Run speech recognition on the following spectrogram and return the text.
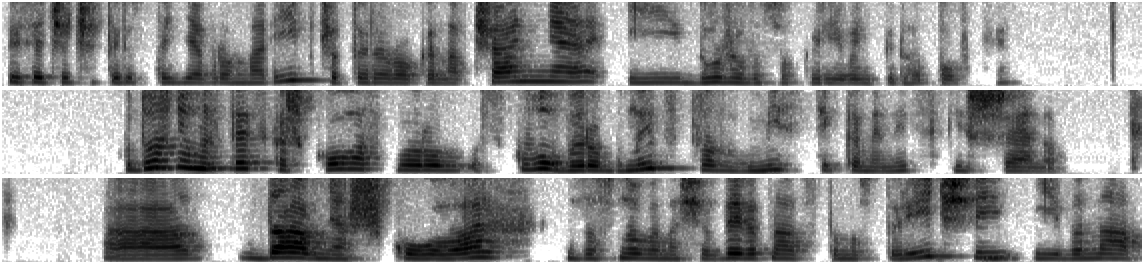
1400 євро на рік, 4 роки навчання і дуже високий рівень підготовки. Художньо-мистецька школа скворо- скловиробництва в місті Кам'яницький Шенов. Давня школа, заснована ще в 19 сторіччі, і вона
